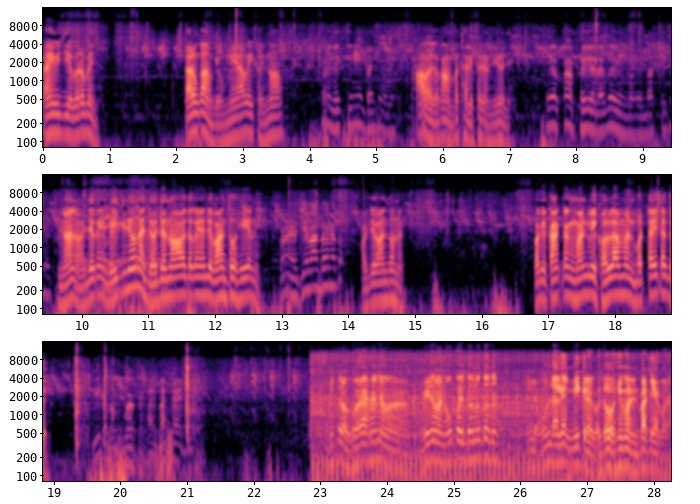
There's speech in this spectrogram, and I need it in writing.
કઈ વિજય બરોબર ને? તારું કામ કેવું મેં આવે ખરી ન આવે. આવે તો કામ પથારી નહીં. ના ના હજે કઈ બેગી ગયો ને હજે નો આવે તો કઈ હજે વાંધો હે નહીં. હજે વાંધો ને બાકી કાંક કાંક માંડવી ખલામાં ને બટાઈ તા ગઈ મિત્રો ઘોડા હે ને વીણવાનો ઉપાડતો નતો ને. એટલે હોન્ડા લઈને નીકળ્યો ગયો. જો હિમાણી પાટિયા કરે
